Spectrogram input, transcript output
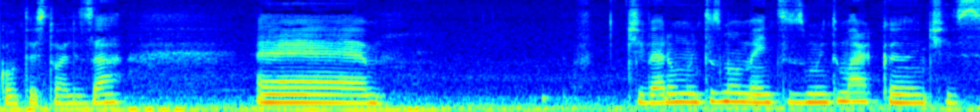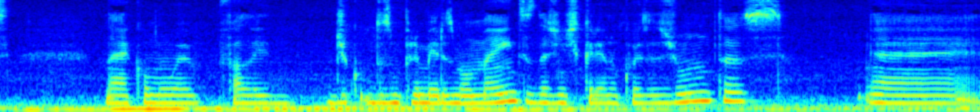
contextualizar, é tiveram muitos momentos muito marcantes, né? Como eu falei de, dos primeiros momentos da gente criando coisas juntas, é,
